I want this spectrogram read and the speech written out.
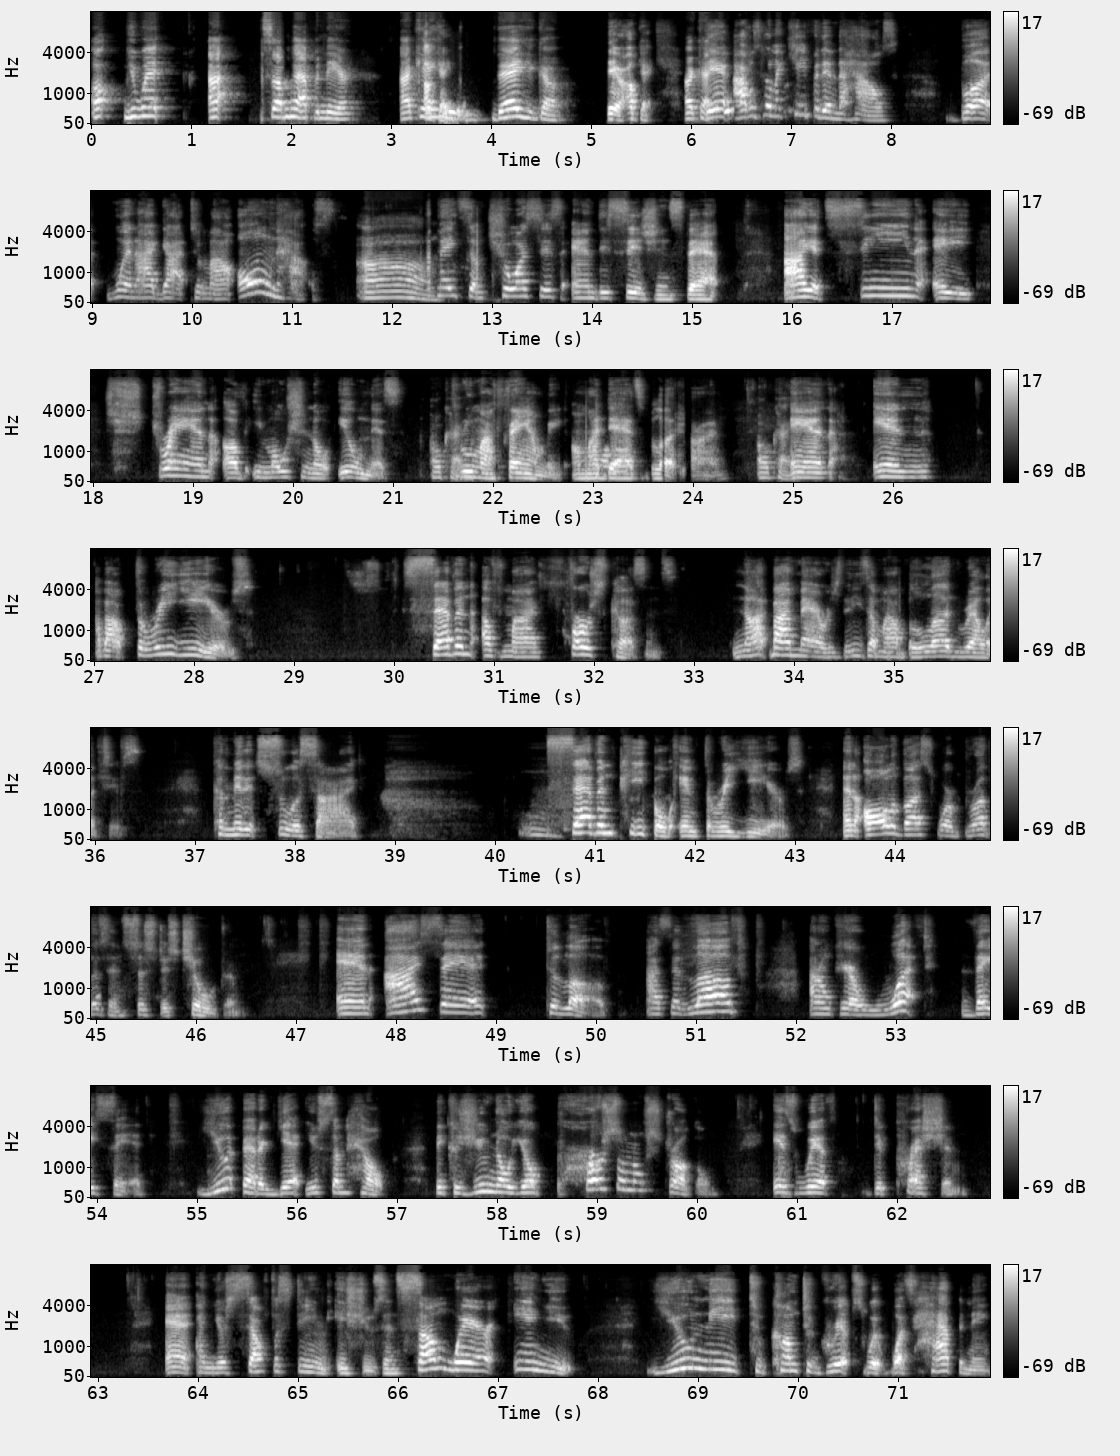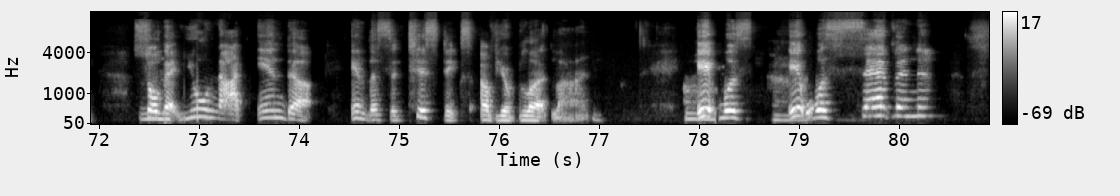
oh you went I something happened there i can't okay. there you go there okay Okay. There, I was going to keep it in the house, but when I got to my own house, ah. I made some choices and decisions that I had seen a strand of emotional illness okay. through my family on my oh. dad's bloodline. Okay. And in about three years, seven of my first cousins not by marriage, these are my blood relatives, committed suicide. Seven people in three years. And all of us were brothers and sisters' children. And I said to Love, I said, Love, I don't care what they said. You had better get you some help because you know your personal struggle is with depression, and, and your self-esteem issues and somewhere in you you need to come to grips with what's happening so mm-hmm. that you'll not end up in the statistics of your bloodline oh, it was God. it was seven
